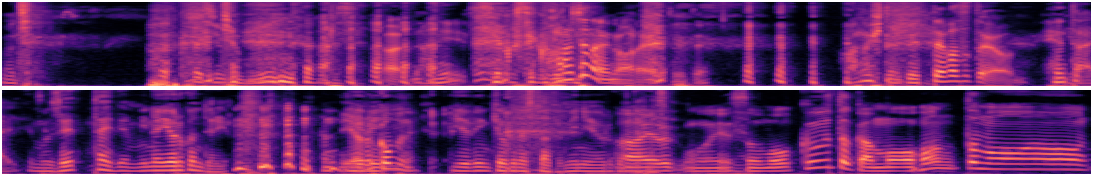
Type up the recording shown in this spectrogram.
いや、みんな、あ、何？セク、セクハラじゃないのあれって言って。あの人絶対わざとよ。変態。もう絶対でみんな喜んでるよ。なんで喜ぶね。郵便局のスタッフみんな喜んであ、るよ。もう、そう、僕とかもう、ほんともう、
